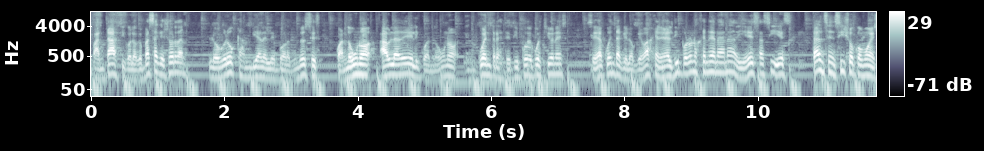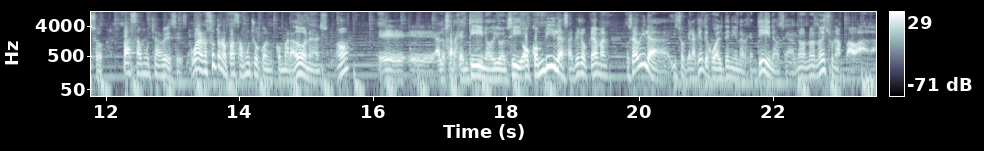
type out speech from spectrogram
fantástico. Lo que pasa es que Jordan logró cambiar el deporte. Entonces, cuando uno habla de él y cuando uno encuentra este tipo de cuestiones, se da cuenta que lo que va a generar el tipo no nos genera a nadie. Es así, es tan sencillo como eso. Pasa muchas veces. Bueno, a nosotros nos pasa mucho con, con Maradona ¿no? Eh, eh, a los argentinos, digo en sí, o con Vilas, aquellos que aman. O sea, Vila hizo que la gente juegue al tenis en Argentina, o sea, no, no, no es una pavada.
